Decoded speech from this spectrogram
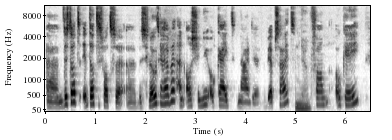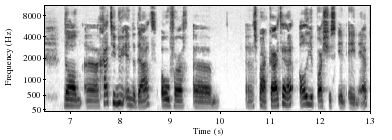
Um, dus dat, dat is wat ze uh, besloten hebben. En als je nu ook kijkt naar de website ja. van Oké, okay, dan uh, gaat hij nu inderdaad over um, uh, spaarkaarten. Hè? Al je pasjes in één app.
